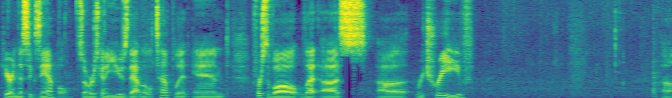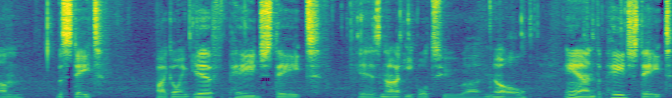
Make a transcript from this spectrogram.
here in this example. So we're just going to use that little template and first of all let us uh, retrieve um, the state by going if page state is not equal to uh, null and the page state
